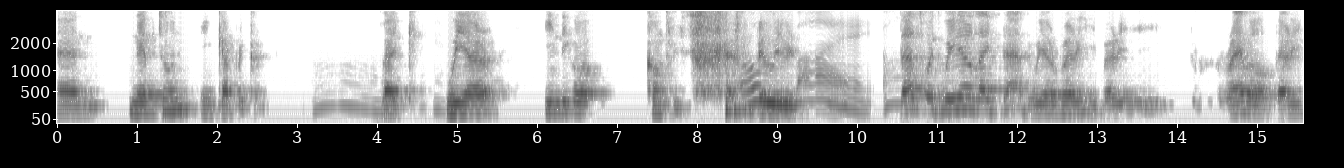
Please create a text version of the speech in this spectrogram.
and neptune in capricorn oh, like we are indigo countries. Oh Believe it. My. Oh. That's what we are like that. We are very, very rebel, very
